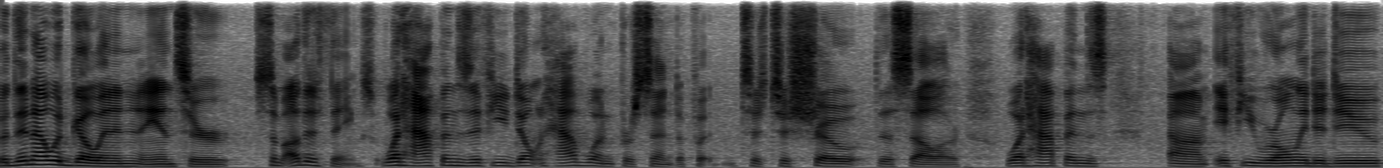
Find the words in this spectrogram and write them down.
But then I would go in and answer some other things. What happens if you don't have 1% to put to, to show the seller? What happens um, if you were only to do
